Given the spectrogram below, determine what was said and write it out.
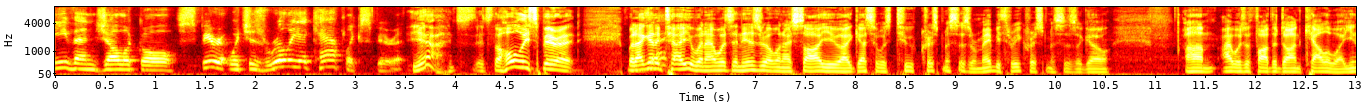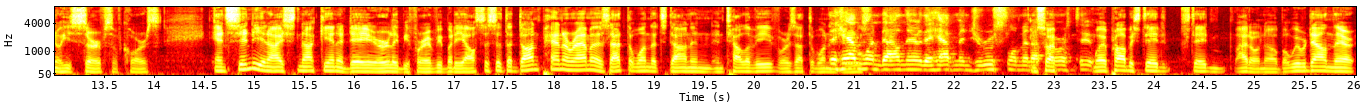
evangelical spirit, which is really a Catholic spirit. Yeah, it's it's the Holy Spirit. But exactly. I got to tell you, when I was in Israel, when I saw you, I guess it was two Christmases or maybe three Christmases ago. Um, I was with Father Don Calloway. You know, he surfs, of course. And Cindy and I snuck in a day early before everybody else. Is it the Dan Panorama? Is that the one that's down in, in Tel Aviv, or is that the one? They have one down there. They have them in Jerusalem and, and up so north too. Well, I probably stayed stayed. I don't know, but we were down there,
